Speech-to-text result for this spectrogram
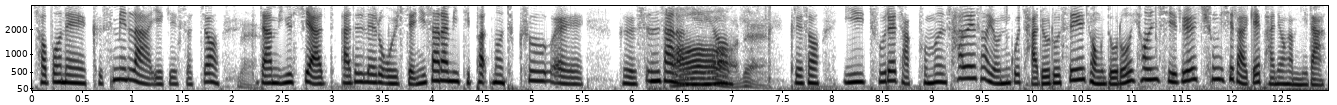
저번에 그 스밀라 얘기했었죠. 네. 그다음 유시 아, 아들레르 올센. 이 사람이 Department Q에 그 쓴 사람이에요. 아, 네. 그래서 이 둘의 작품은 사회사 연구 자료로 쓰일 정도로 현실을 충실하게 반영합니다.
